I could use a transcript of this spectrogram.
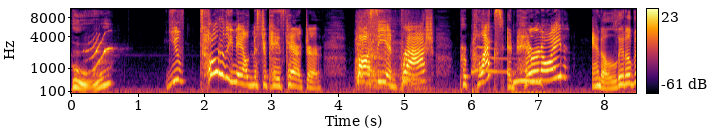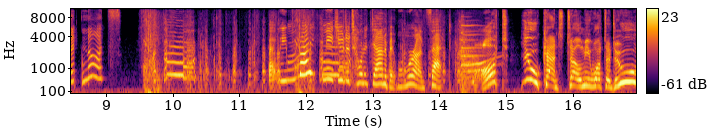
Who? You've totally nailed Mr. K's character. Bossy and brash, perplexed and paranoid, and a little bit nuts. But we might need you to tone it down a bit when we're on set. What? You can't tell me what to do!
